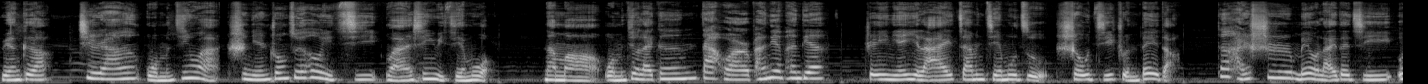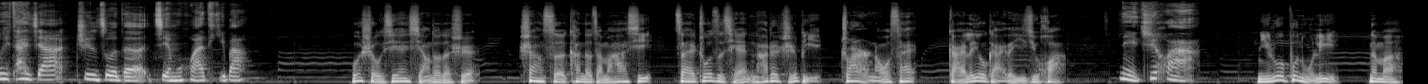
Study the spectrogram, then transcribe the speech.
元哥，既然我们今晚是年终最后一期《晚安心语》节目，那么我们就来跟大伙儿盘点盘点。这一年以来，咱们节目组收集准备的，但还是没有来得及为大家制作的节目话题吧。我首先想到的是，上次看到咱们阿西在桌子前拿着纸笔抓耳挠腮改了又改的一句话。哪句话？你若不努力，那么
